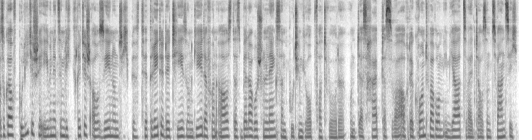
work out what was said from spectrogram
sogar auf politischer Ebene ziemlich kritisch aussehen und ich vertrete die These und gehe davon aus, dass Belarus schon längst an Putin geopfert wurde. Und deshalb, das war auch der Grund, warum im Jahr 2020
